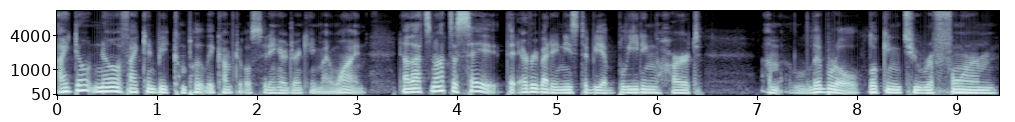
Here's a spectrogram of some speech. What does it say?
I don't know if I can be completely comfortable sitting here drinking my wine. Now that's not to say that everybody needs to be a bleeding heart um, liberal looking to reform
